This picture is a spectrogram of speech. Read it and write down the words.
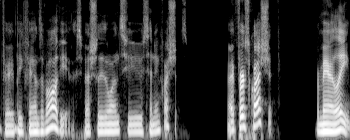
very big fans of all of you especially the ones who sent in questions all right first question from Mary Lee.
